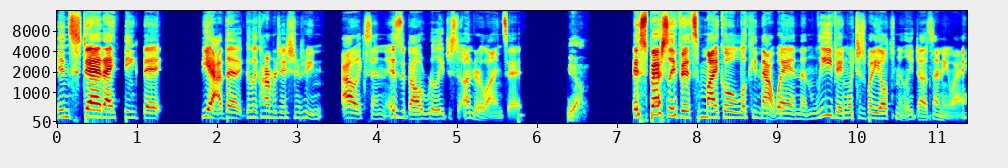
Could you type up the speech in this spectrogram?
Instead, I think that yeah, the the conversation between Alex and Isabel really just underlines it. Yeah. Especially if it's Michael looking that way and then leaving, which is what he ultimately does anyway.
